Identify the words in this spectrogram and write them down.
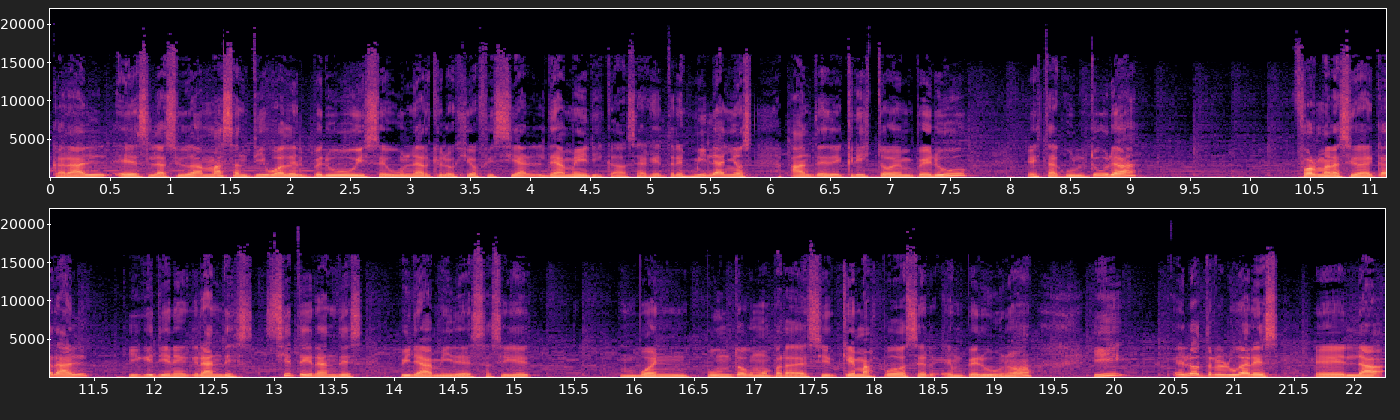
Caral es la ciudad más antigua del Perú y según la arqueología oficial de América. O sea que 3.000 años antes de Cristo en Perú, esta cultura forma la ciudad de Caral y que tiene grandes, siete grandes pirámides. Así que un buen punto como para decir qué más puedo hacer en Perú, ¿no? Y el otro lugar es eh, la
